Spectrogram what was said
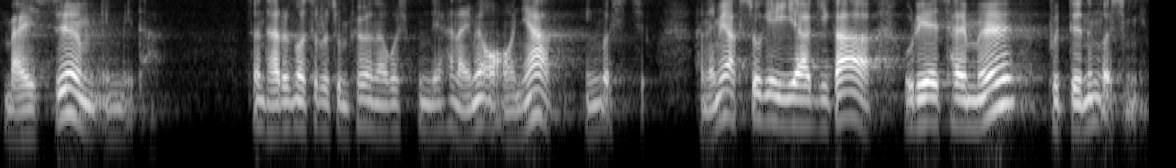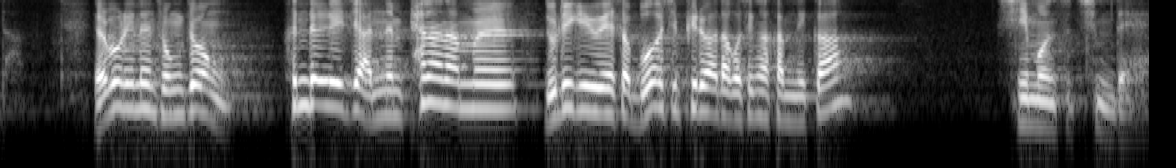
말씀입니다. 전 다른 것으로 좀 표현하고 싶은데 하나님의 언약인 것이죠. 하나님의 약속의 이야기가 우리의 삶을 붙드는 것입니다. 여러분 우리는 종종 흔들리지 않는 편안함을 누리기 위해서 무엇이 필요하다고 생각합니까? 시몬스 침대.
